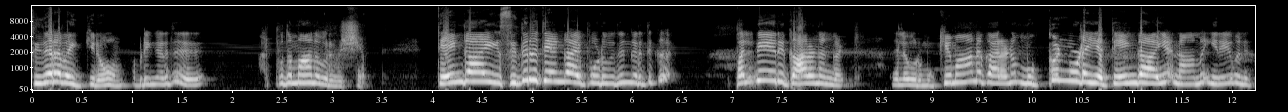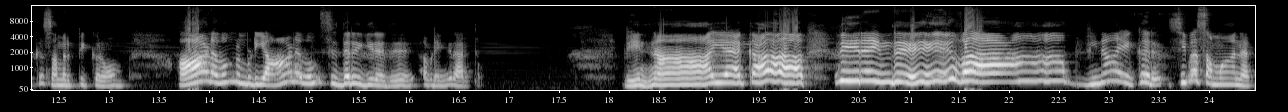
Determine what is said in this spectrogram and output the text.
சிதற வைக்கிறோம் அப்படிங்கிறது அற்புதமான ஒரு விஷயம். தேங்காய் சிதறு தேங்காய் போடுவதுங்கிறதுக்கு பல்வேறு காரணங்கள். அதில் ஒரு முக்கியமான காரணம் முக்கனுடைய தேங்காயை நாம் இறைவனுக்கு சமர்ப்பிக்கிறோம். ஆணவம் நம்முடைய ஆணவம் சிதறுகிறது அப்படிங்கிற அர்த்தம். விநாயகா விரைந்து வா. விநாயகர் சிவசமானர்.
